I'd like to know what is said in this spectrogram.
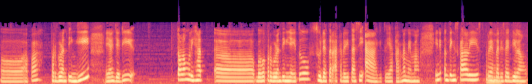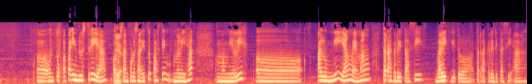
eh, apa perguruan tinggi ya jadi tolong lihat eh, bahwa perguruan tingginya itu sudah terakreditasi A gitu ya karena memang ini penting sekali seperti yang Hmm. tadi saya bilang eh, untuk apa industri ya perusahaan-perusahaan itu pasti melihat memilih eh, alumni yang memang terakreditasi baik gitu loh terakreditasi A.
